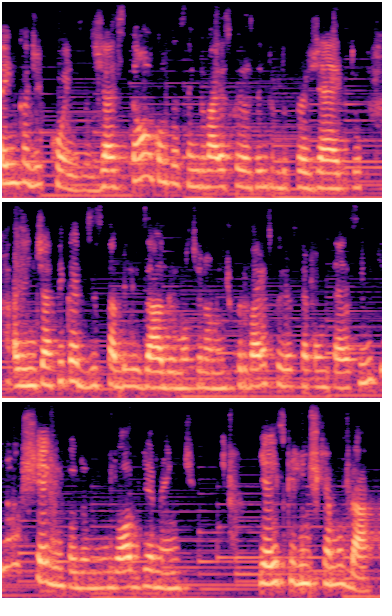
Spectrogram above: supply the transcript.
penca de coisas. Já estão acontecendo várias coisas dentro do projeto, a gente já fica desestabilizado emocionalmente por várias coisas que acontecem e que não chegam em todo mundo, obviamente. E é isso que a gente quer mudar.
